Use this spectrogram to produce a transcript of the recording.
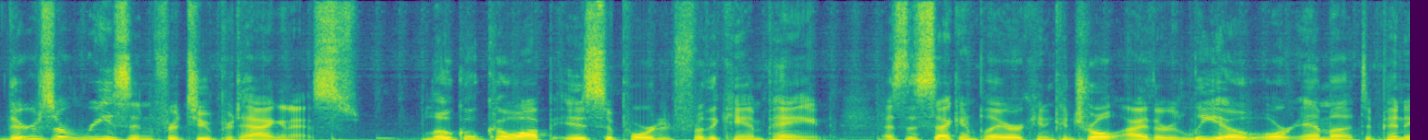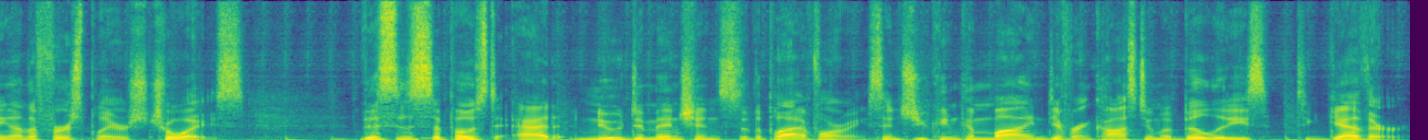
There's a reason for two protagonists. Local co op is supported for the campaign, as the second player can control either Leo or Emma depending on the first player's choice. This is supposed to add new dimensions to the platforming since you can combine different costume abilities together.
